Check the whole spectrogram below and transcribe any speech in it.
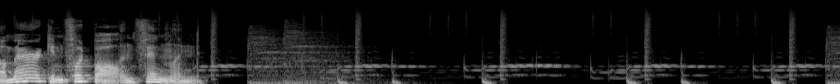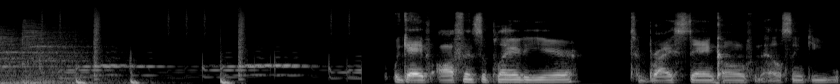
American football in Finland. We gave offensive player of the year to Bryce Stancomb from Helsinki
